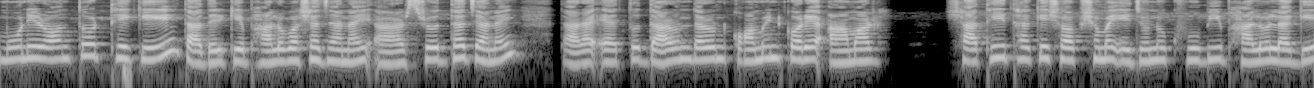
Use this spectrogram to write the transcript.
মনের অন্তর থেকে তাদেরকে ভালোবাসা জানাই আর শ্রদ্ধা জানাই। তারা এত দারুণ দারুণ কমেন্ট করে আমার সাথেই থাকে সব সময় এজন্য খুবই ভালো লাগে।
